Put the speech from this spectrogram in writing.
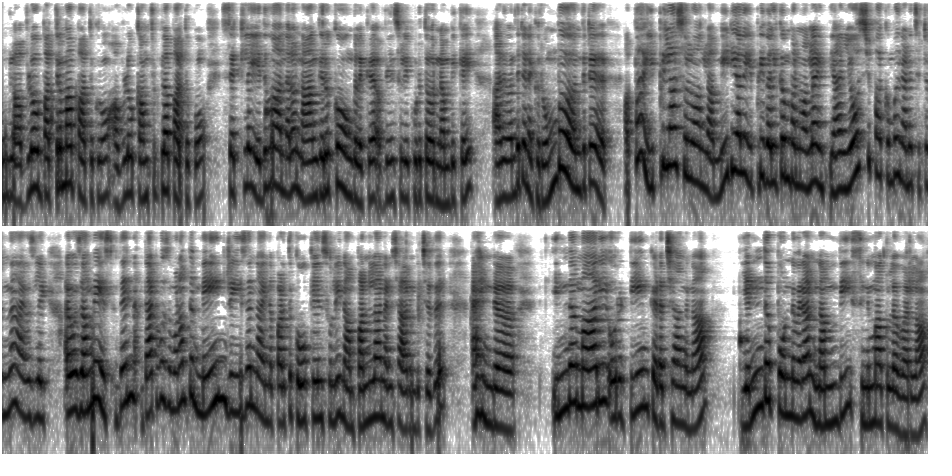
உங்களை அவ்வளோ பத்திரமா பார்த்துக்குறோம் அவ்வளோ கம்ஃபர்டபுளாக பார்த்துப்போம் செட்டில் எதுவாக இருந்தாலும் நாங்கள் இருக்கோம் உங்களுக்கு அப்படின்னு சொல்லி கொடுத்த ஒரு நம்பிக்கை. அது வந்துட்டு எனக்கு ரொம்ப வந்துட்டு அப்பா இப்படிலாம் சொல்லுவாங்களா? மீடியாவில் இப்படி வெல்கம் பண்ணுவாங்களா? நான் யோசிச்சு பார்க்கும்போது நினச்சிட்டு இருந்தேன். I was like I was amaze then that was one of the main reason நான் இந்த படத்துக்கு ஓகேன்னு சொல்லி நான் பண்ணலாம்னு நினச்ச ஆரம்பிச்சது. அண்ட் இந்த மாதிரி ஒரு டீம் கிடைச்சாங்கன்னா எந்த பொண்ணு வேணால் நம்பி சினிமாக்குள்ளே வரலாம்.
